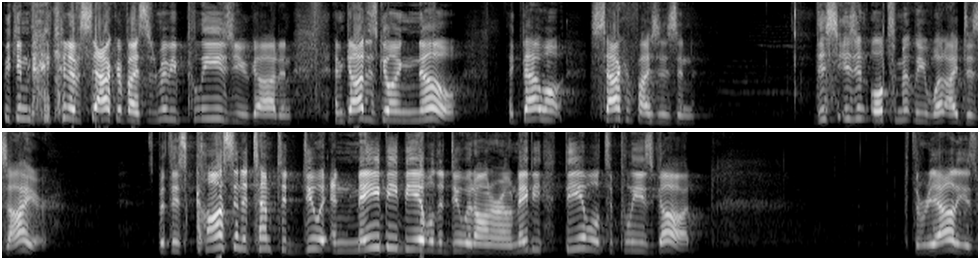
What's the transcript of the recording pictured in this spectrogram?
we can make enough sacrifices, maybe please you, God. And, and God is going, No. Like that won't sacrifices and this isn't ultimately what I desire. But this constant attempt to do it and maybe be able to do it on our own, maybe be able to please God. But the reality is,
